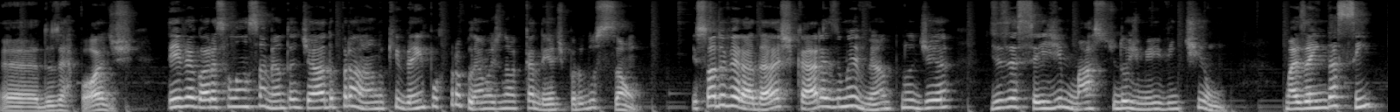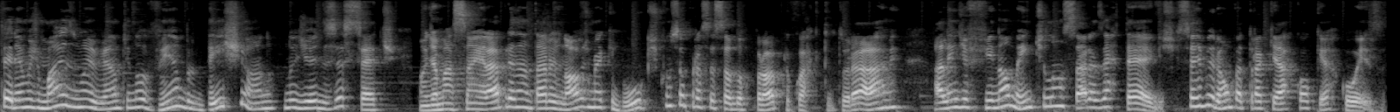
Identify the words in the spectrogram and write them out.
é, dos AirPods, teve agora seu lançamento adiado para ano que vem por problemas na cadeia de produção. E só deverá dar as caras em um evento no dia 16 de março de 2021. Mas ainda assim, teremos mais um evento em novembro deste ano, no dia 17, onde a maçã irá apresentar os novos MacBooks com seu processador próprio com arquitetura ARM, além de finalmente lançar as AirTags, que servirão para traquear qualquer coisa.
